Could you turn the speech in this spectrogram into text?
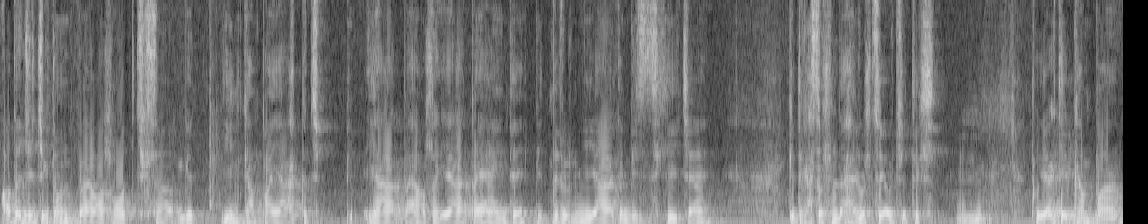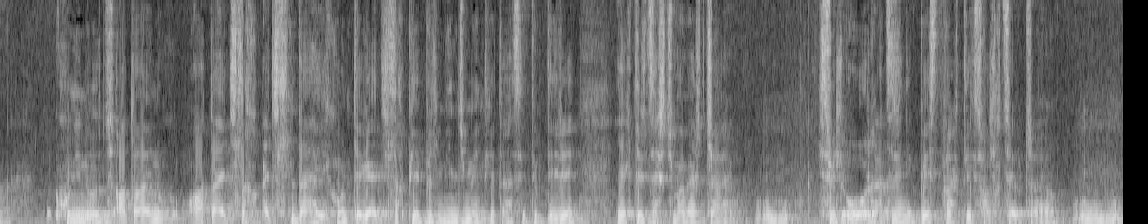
одоо жижиг дунд байгууллагууд ч гэсэн ингээд энэ компани яах гэж яагаад байгуулга, яагаад байгаа юм те? Бид нар юу яагаад энэ бизнес хийж байгаа гэдэг асуултанд хариулцсан явж байдаг шүү. Тэгвэл яг тэр компани хүний нөөц одоо энэ одоо ажиллах ажилтнаа хийх хүнтэйг ажиллах people management гэдэг сэдв дээрээ яг тэр зарчмаа барьж байгаа юм. Эсвэл өөр газрын нэг best practice солилцсон явж байгаа юм.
